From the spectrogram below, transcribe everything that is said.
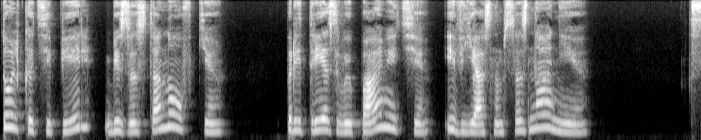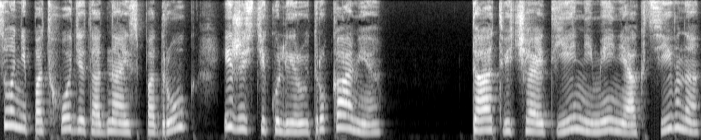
Только теперь без остановки, при трезвой памяти и в ясном сознании. К Соне подходит одна из подруг и жестикулирует руками. Та отвечает ей не менее активно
